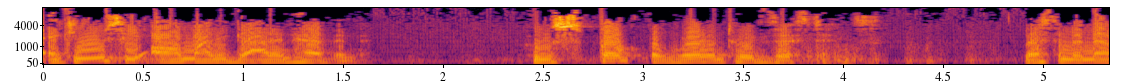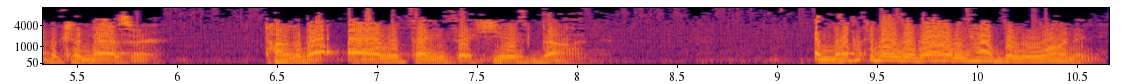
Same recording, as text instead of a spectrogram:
And can you see Almighty God in heaven who spoke the world into existence? Listen to Nebuchadnezzar talk about all the things that he has done. And Nebuchadnezzar already had the warning.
